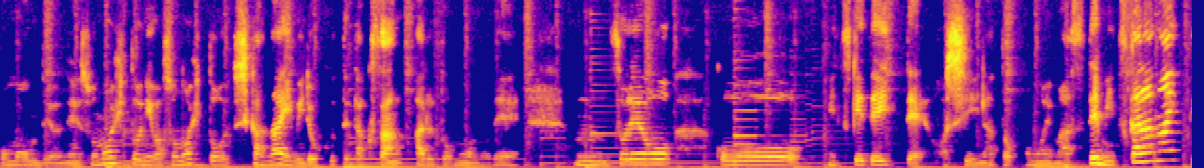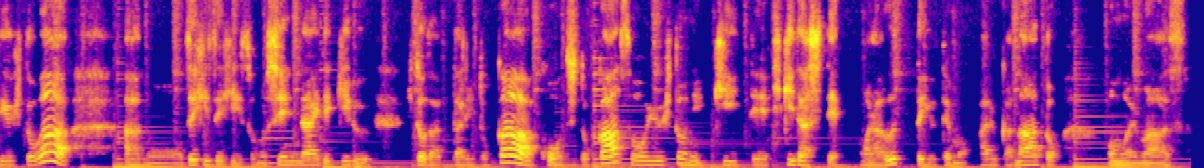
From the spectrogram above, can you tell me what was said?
思うんだよね。その人にはその人しかない魅力ってたくさんあると思うので、うん、それをこう見つけていってほしいなと思います。で見つからないっていう人はあのぜひぜひその信頼できる人だったりとかコーチとかそういう人に聞いて引き出してもらうっていう手もあるかなと思います。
